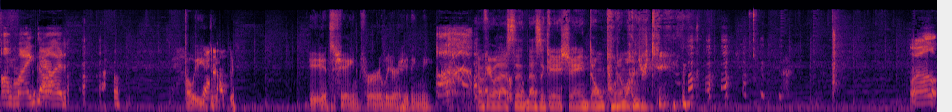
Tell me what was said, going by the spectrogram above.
Oh my god. Oh, Ethan. It, it's Shane for earlier hitting me. okay, well that's the that's the case. Shane, don't put him on your team. Well,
